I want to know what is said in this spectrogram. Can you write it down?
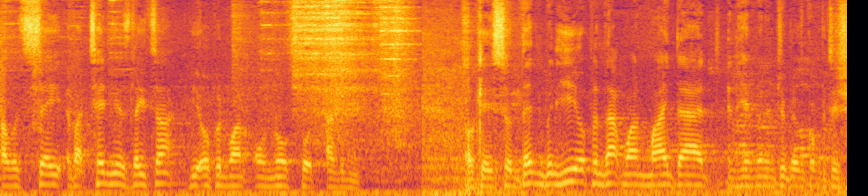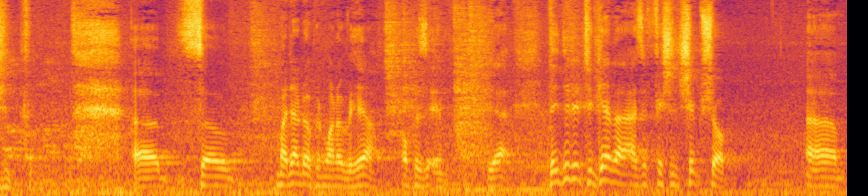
I would say about 10 years later, he opened one on Northcote Avenue. Okay, so then when he opened that one, my dad and him went into a bit of a competition. Um, so my dad opened one over here, opposite him. Yeah, they did it together as a fish and chip shop. Um,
